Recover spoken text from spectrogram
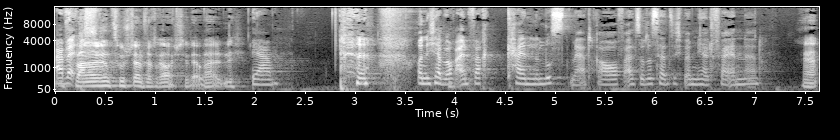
aber Im ich, schwangeren Zustand vertraue ich dir aber halt nicht. Ja. und ich habe auch einfach keine Lust mehr drauf. Also das hat sich bei mir halt verändert. Ja,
